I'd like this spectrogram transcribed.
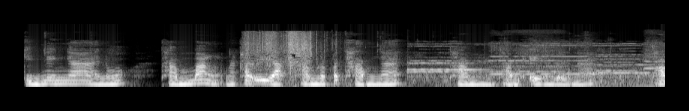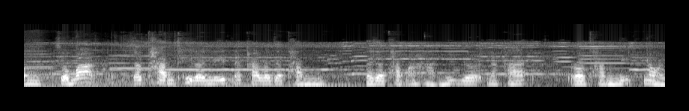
กินง่ายๆเนาะทำมั่งนะคะถ้าอยากทำเราก็ทำนะทำทำเองเลยนะทำส่วนมากจะทำทีละนิดนะคะ เราจะทำเราจะทำอาหารไม่เยอะนะคะ เราทำนิดหน่อย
